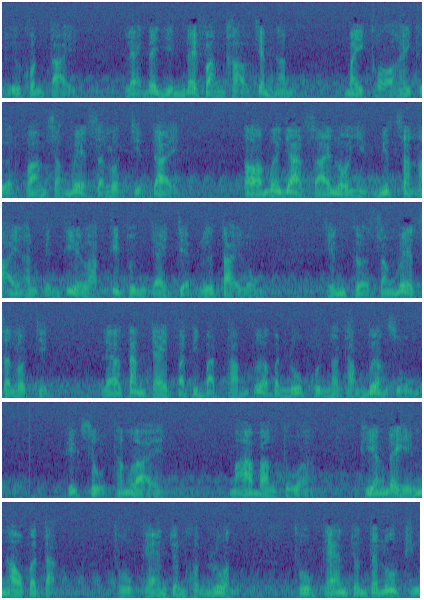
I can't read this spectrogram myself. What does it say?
หรือคนตาย และได้ยินได้ฟังข่าวเช่นนั้น ไม่ก่อให้เกิดความสังเวชสลดจิตได้ ต่อเมื่อญาติสายโลหิตมิตรสหายอันเป็นที่รักที่พึงใจเจ็บหรือตายลง จึงเกิดสังเวชสลดจิต แล้วตั้งใจปฏิบัติธรรมเพื่อบรรลุคุณธรรมเบื้องสูง ภิกษุทั้งหลายหมาบางตัว เพียงได้เห็นเงาประตัก ถูกแทงจนขนร่วง ถูกแทงจนทะลุผิว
